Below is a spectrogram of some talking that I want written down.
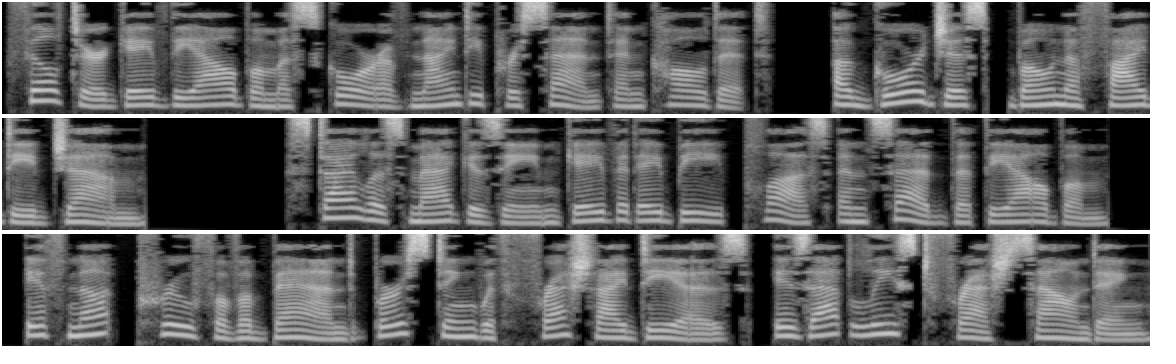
Filter gave the album a score of 90% and called it, "...a gorgeous, bona fide gem." Stylus magazine gave it a B+, and said that the album if not proof of a band bursting with fresh ideas, is at least fresh sounding.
